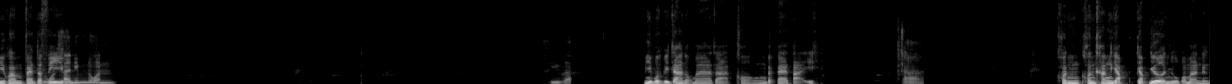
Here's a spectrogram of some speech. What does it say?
มีความแฟนตาดูซีวันอยู่สายนิ่มนวล ซีไรมีบทวิจารณ์ออกมาจากของแบร์ไตอ่า ค่อนค่อนข้างยับยับเยินอยู่ประมาณหนึ่ง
